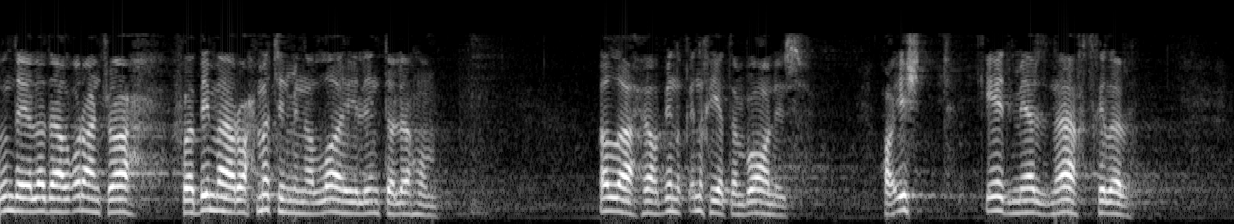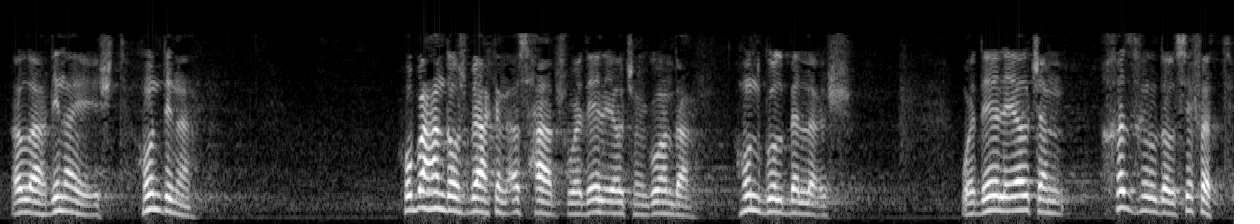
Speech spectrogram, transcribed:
دي لدى القرآن شوح فبما رحمة من الله لنت لهم. الله حبين قنخية بونس هايشت كيد ميرز ناخت خلر. الله دينا يشت هون دينا. هو بهندوش بيحكن أصحاب شو ديل يلشن قوندا هون قول بلعش وديل يلشن خزخل دول صفت.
